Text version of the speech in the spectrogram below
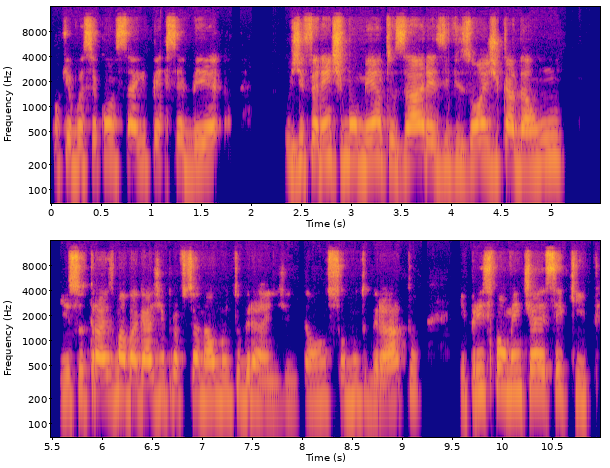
porque você consegue perceber os diferentes momentos, áreas e visões de cada um. Isso traz uma bagagem profissional muito grande. Então, sou muito grato e principalmente a essa equipe,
